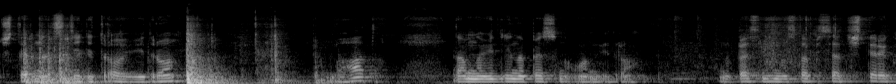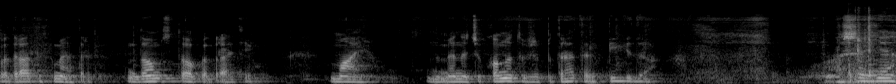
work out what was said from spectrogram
14-літрове відро. Багато. Там на відрі написано вон відро. Написано на 154 квадратних метрів. Дом 100 квадратів. Має. Ми на цю кімнату вже потратили пів відра. А ще є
